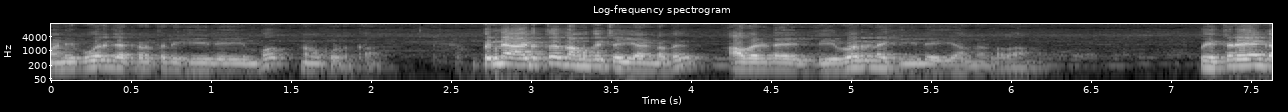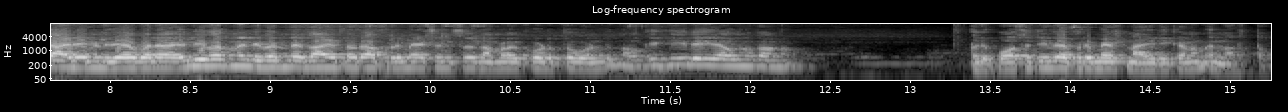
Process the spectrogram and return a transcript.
മണിപൂര ചക്രത്തിൽ ഹീൽ ചെയ്യുമ്പോൾ നമുക്ക് കൊടുക്കാം. പിന്നെ അടുത്ത് നമുക്ക് ചെയ്യേണ്ടത് അവരുടെ ലിവറിനെ ഹീൽ ചെയ്യുക എന്നുള്ളതാണ്. അപ്പൊ ഇത്രയും കാര്യങ്ങൾ ഇതേപോലെ ലിവറിന് ലിവറിന്റെതായിട്ടുള്ള ഒരു അഫർമേഷൻസ് നമ്മൾ കൊടുത്തുകൊണ്ട് നമുക്ക് ഹീൽ ചെയ്യാവുന്നതാണ്. ഒരു പോസിറ്റീവ് അഫർമേഷൻ ആയിരിക്കണം എന്നർത്ഥം.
